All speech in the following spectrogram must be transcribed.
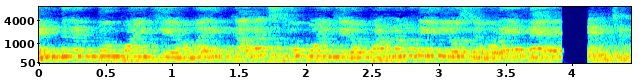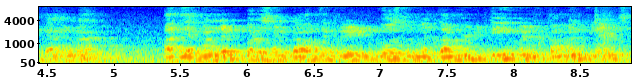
எந்திரன் டூ பாயிண்ட் ஜீரோ மாதிரி கலர்ஸ் டூ பாயிண்ட் ஜீரோ பண்ண முடியும்னு யோசிச்ச ஒரே டைரக்டர் இருக்காங்கன்னா அது hundred percent of the credit goes to Tamil team and Tamil clients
